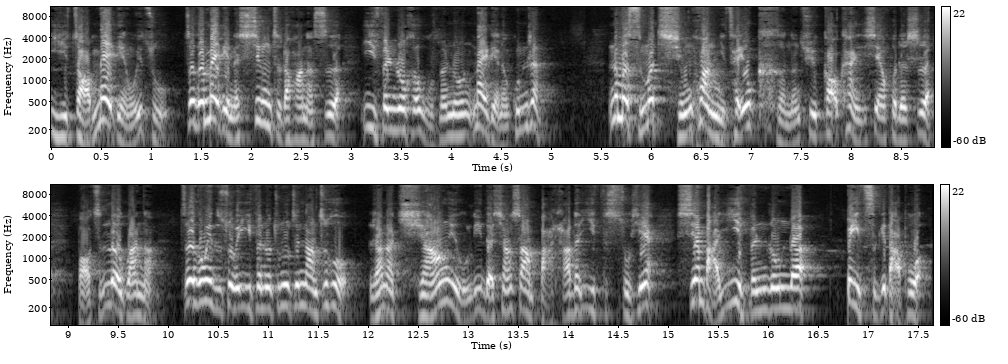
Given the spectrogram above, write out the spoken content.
以找卖点为主，这个卖点的性质的话呢，是一分钟和五分钟卖点的公正。那么什么情况你才有可能去高看一线，或者是保持乐观呢？这个位置作为一分钟中枢震荡之后，然后呢强有力的向上把它的一首先先把一分钟的背驰给打破。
